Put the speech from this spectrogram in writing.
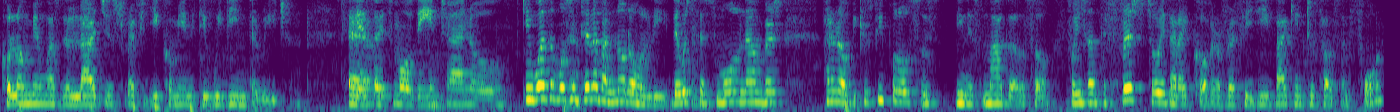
Colombia was the largest refugee community within the region. Yeah. Um, So it's more the internal. It was the most Yeah. internal, but not only. There was a small numbers. I don't know because people also been smuggled. So, for instance, the first story that I covered of refugee back in 2004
